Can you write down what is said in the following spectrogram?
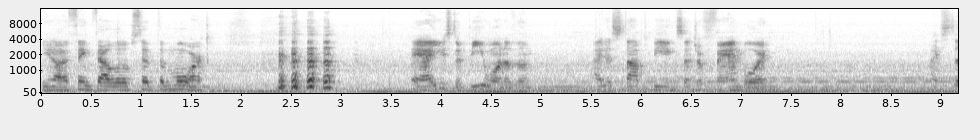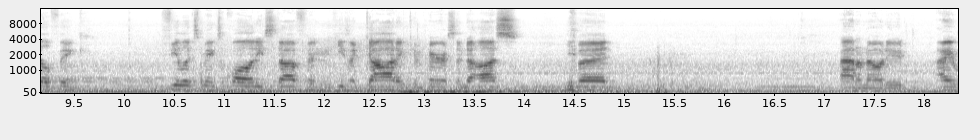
You know, I think that will upset them more. hey, I used to be one of them. I just stopped being such a fanboy. I still think Felix makes quality stuff and he's a god in comparison to us. But I don't know, dude. I,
